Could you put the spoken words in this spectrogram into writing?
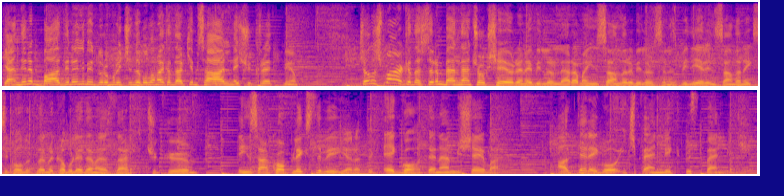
Kendini badireli bir durumun içinde bulana kadar kimse haline şükretmiyor. Çalışma arkadaşlarım benden çok şey öğrenebilirler ama insanları bilirsiniz. Bir diğer insandan eksik olduklarını kabul edemezler. Çünkü insan kompleksli bir yaratık. Ego denen bir şey var. Alter ego, iç benlik, üst benlik.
